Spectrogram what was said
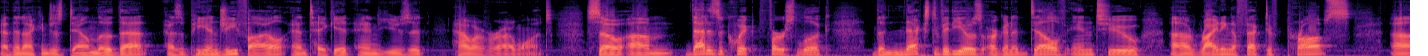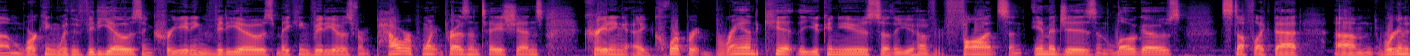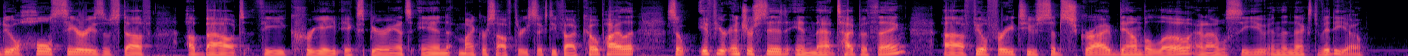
and then I can just download that as a PNG file and take it and use it however I want. So um, that is a quick first look. The next videos are going to delve into uh, writing effective prompts, um, working with videos and creating videos, making videos from PowerPoint presentations, creating a corporate brand kit that you can use so that you have fonts and images and logos, stuff like that. Um, we're going to do a whole series of stuff about the create experience in Microsoft 365 Copilot. So if you're interested in that type of thing, uh, feel free to subscribe down below, and I will see you in the next video.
